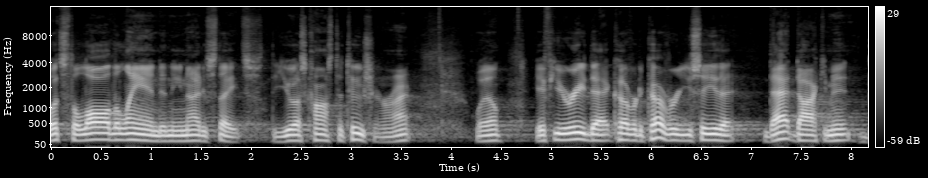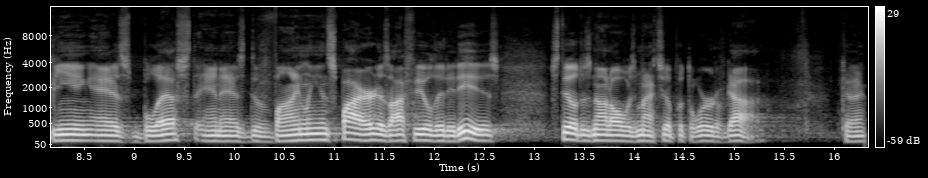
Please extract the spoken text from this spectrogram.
What's the law of the land in the United States? The U.S. Constitution, right? Well, if you read that cover to cover, you see that that document, being as blessed and as divinely inspired as I feel that it is, still does not always match up with the Word of God. Okay?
